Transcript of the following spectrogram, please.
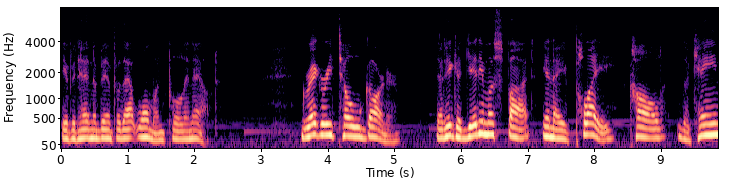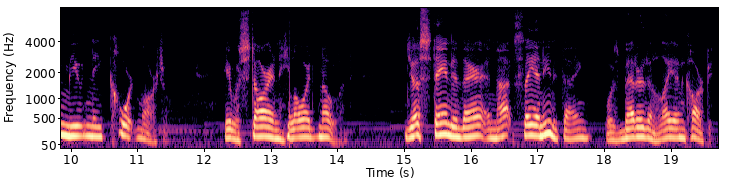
if it hadn't been for that woman pulling out. Gregory told Garner that he could get him a spot in a play called The Caine Mutiny Court Martial. It was starring Lloyd Nolan. Just standing there and not saying anything was better than laying carpet.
